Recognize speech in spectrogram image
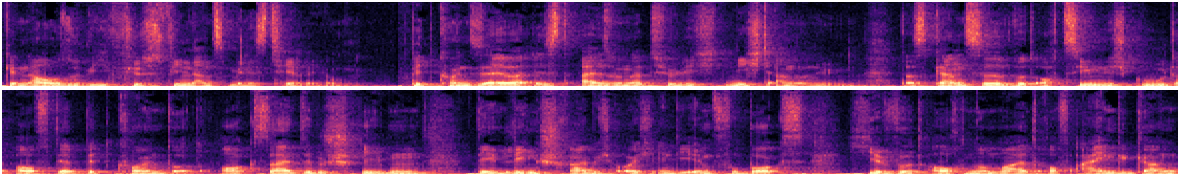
genauso wie fürs Finanzministerium. Bitcoin selber ist also natürlich nicht anonym. Das Ganze wird auch ziemlich gut auf der bitcoin.org Seite beschrieben. Den Link schreibe ich euch in die Infobox. Hier wird auch nochmal darauf eingegangen,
